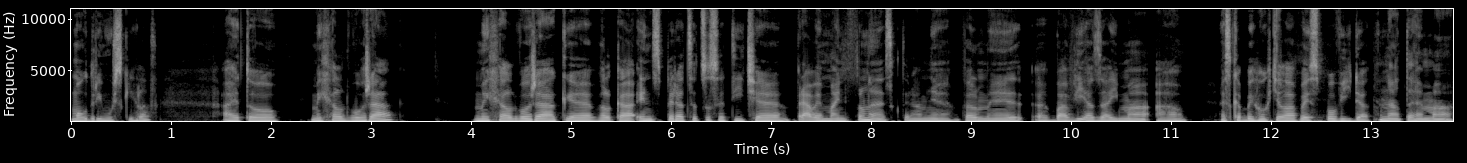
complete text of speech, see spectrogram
moudrý mužský hlas. A je to Michal Dvořák. Michal Dvořák je velká inspirace, co se týče právě mindfulness, která mě velmi eh, baví a zajímá a dneska bych ho chtěla vyspovídat na téma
